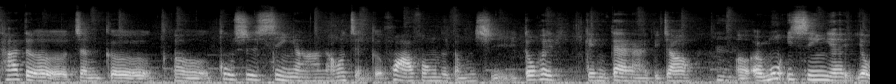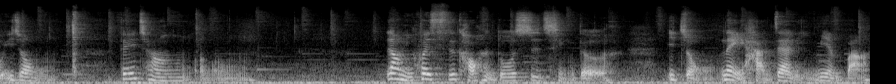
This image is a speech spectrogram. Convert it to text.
它的整个呃故事性啊，然后整个画风的东西，都会给你带来比较呃耳目一新，也有一种。非常嗯，让你会思考很多事情的一种内涵在里面吧。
